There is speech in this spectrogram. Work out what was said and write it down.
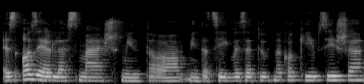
Ez azért lesz más, mint a, mint a cégvezetőknek a képzése,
